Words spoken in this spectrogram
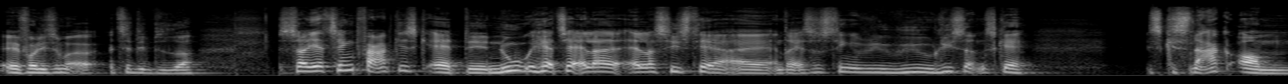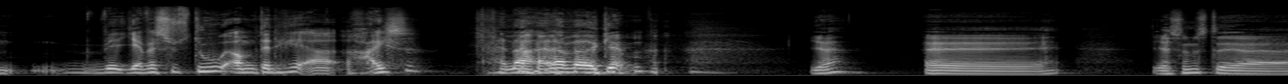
øh, for ligesom at tage det videre. Så jeg tænkte faktisk, at øh, nu her til aller, aller sidst her, øh, Andreas, så tænker vi, at vi jo lige sådan skal, skal snakke om, ja, hvad synes du om den her rejse, han har, han har været igennem? Ja. Øh, jeg synes, det er,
